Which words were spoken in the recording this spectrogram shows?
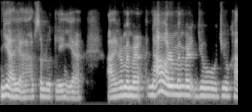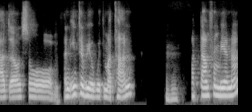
yeah yeah absolutely yeah i remember now i remember you you had also an interview with matan mm-hmm. Matan from Vienna.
